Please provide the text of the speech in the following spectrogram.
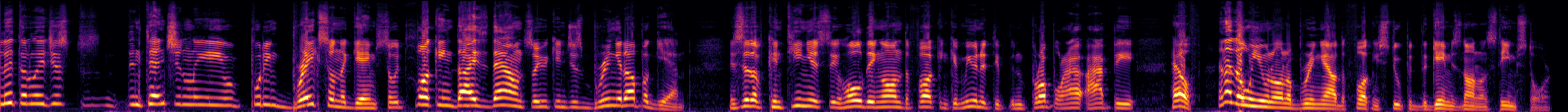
literally just intentionally putting brakes on the game so it fucking dies down so you can just bring it up again. Instead of continuously holding on the fucking community in proper ha happy health. And I don't even want to bring out the fucking stupid the game is not on Steam store.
